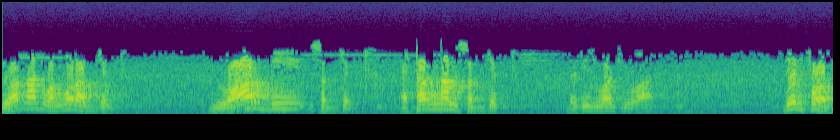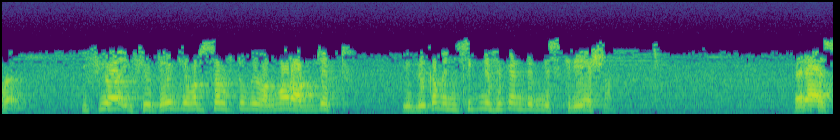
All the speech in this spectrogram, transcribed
You are not one more object you are the subject eternal subject that is what you are therefore if you if you take yourself to be one more object you become insignificant in this creation whereas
